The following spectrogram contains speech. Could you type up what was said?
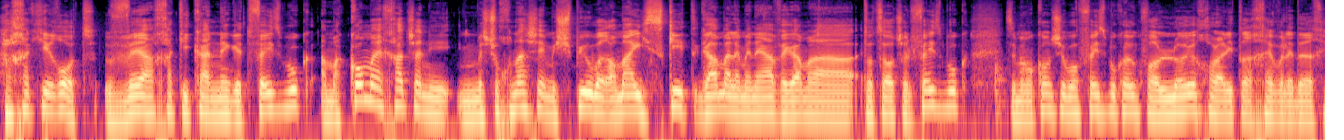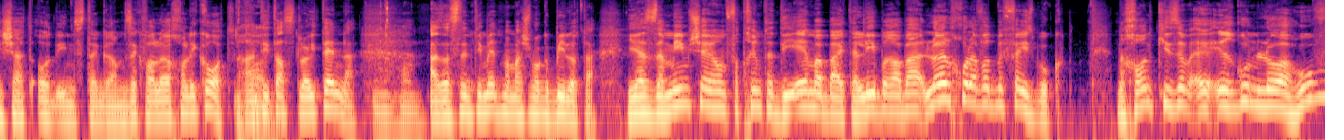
החקירות והחקיקה נגד פייסבוק המקום האחד שאני משוכנע שהם השפיעו ברמה עסקית גם על המניה וגם על התוצאות של פייסבוק זה במקום שבו פייסבוק היום כבר לא יכולה להתרחב על ידי רכישת עוד אינסטגרם. זה כבר לא יכול לקרות. נכון. ה antitrust לא ייתן לה. נכון. אז הסנטימנט ממש מגביל אותה. יזמים שהיום מפתחים את ה-DM הבא את הבא לא ילכו לעבוד בפייסבוק נכון כי זה ארגון לא אהוב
